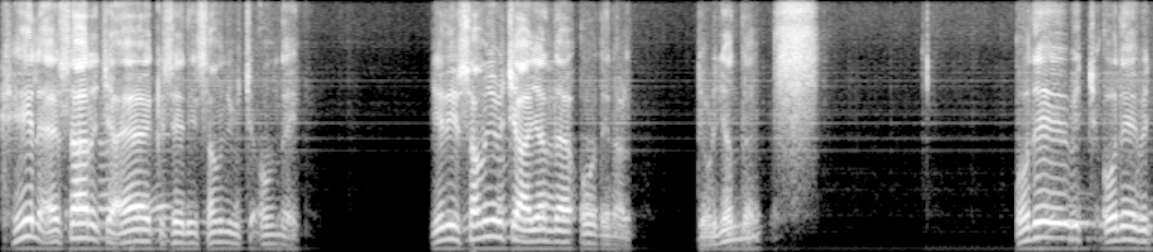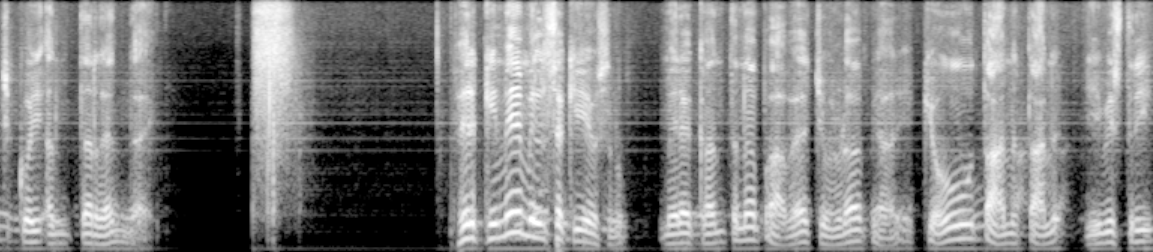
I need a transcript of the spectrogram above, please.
ਖੇਲ ਐਸਾ ਰਚਾਇਆ ਕਿਸੇ ਦੀ ਸਮਝ ਵਿੱਚ ਆਉਂਦਾ ਜਿਹਦੀ ਸਮਝ ਵਿੱਚ ਆ ਜਾਂਦਾ ਹੈ, ਉਹਦੇ ਨਾਲ ਜੁੜ ਜਾਂਦਾ ਉਹਦੇ ਵਿੱਚ ਉਹਦੇ ਵਿੱਚ ਕੋਈ ਅੰਤਰ ਰਹਿੰਦਾ ਹੈ। ਫਿਰ ਕਿਵੇਂ ਮਿਲ ਸਕੀਏ ਉਸ ਨੂੰ ਮੇਰੇ ਕੰਤ ਨਾ ਭਾਵੈ ਚੋੜਾ ਪਿਆਰੇ ਕਿਉਂ ਧਨ ਧਨ ਜੀਵ ਇਸਤਰੀ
